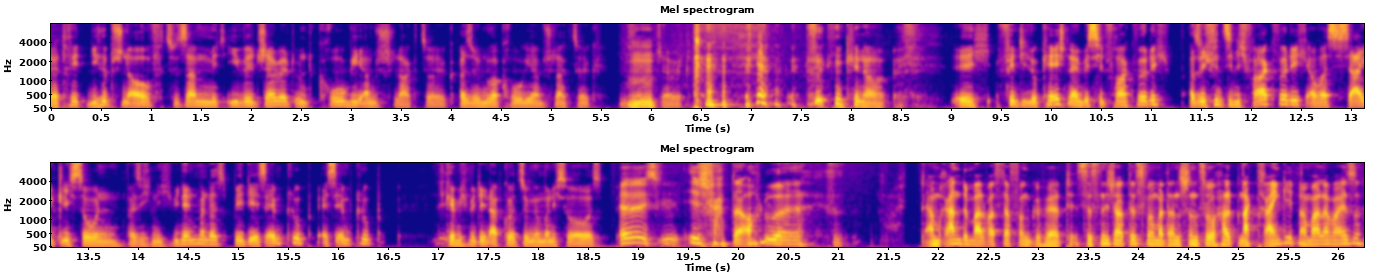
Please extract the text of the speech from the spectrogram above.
da treten die Hübschen auf, zusammen mit Evil Jared und Krogi am Schlagzeug. Also nur Krogi am Schlagzeug, nicht Hm. Evil Jared. genau. Ich finde die Location ein bisschen fragwürdig. Also ich finde sie nicht fragwürdig, aber es ist ja eigentlich so ein, weiß ich nicht, wie nennt man das? BDSM-Club? SM-Club? Ich kenne mich mit den Abkürzungen immer nicht so aus. Äh, ich ich habe da auch nur am Rande mal was davon gehört. Ist das nicht auch das, wo man dann schon so halbnackt reingeht normalerweise?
